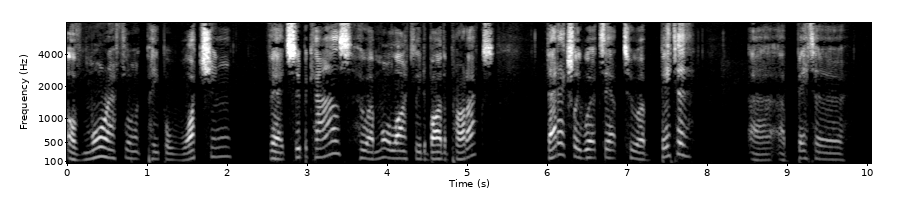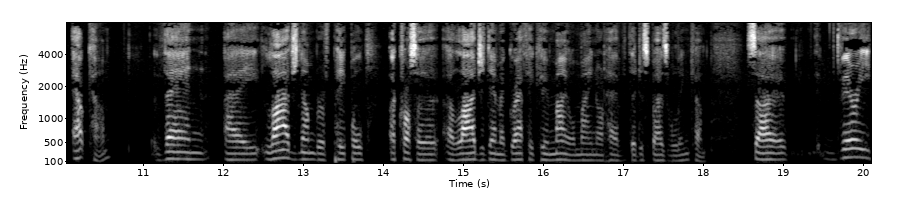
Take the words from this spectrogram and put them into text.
of more affluent people watching V8 supercars who are more likely to buy the products, that actually works out to a better uh, a better outcome than a large number of people across a, a, larger demographic who may or may not have the disposable income. So, very,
